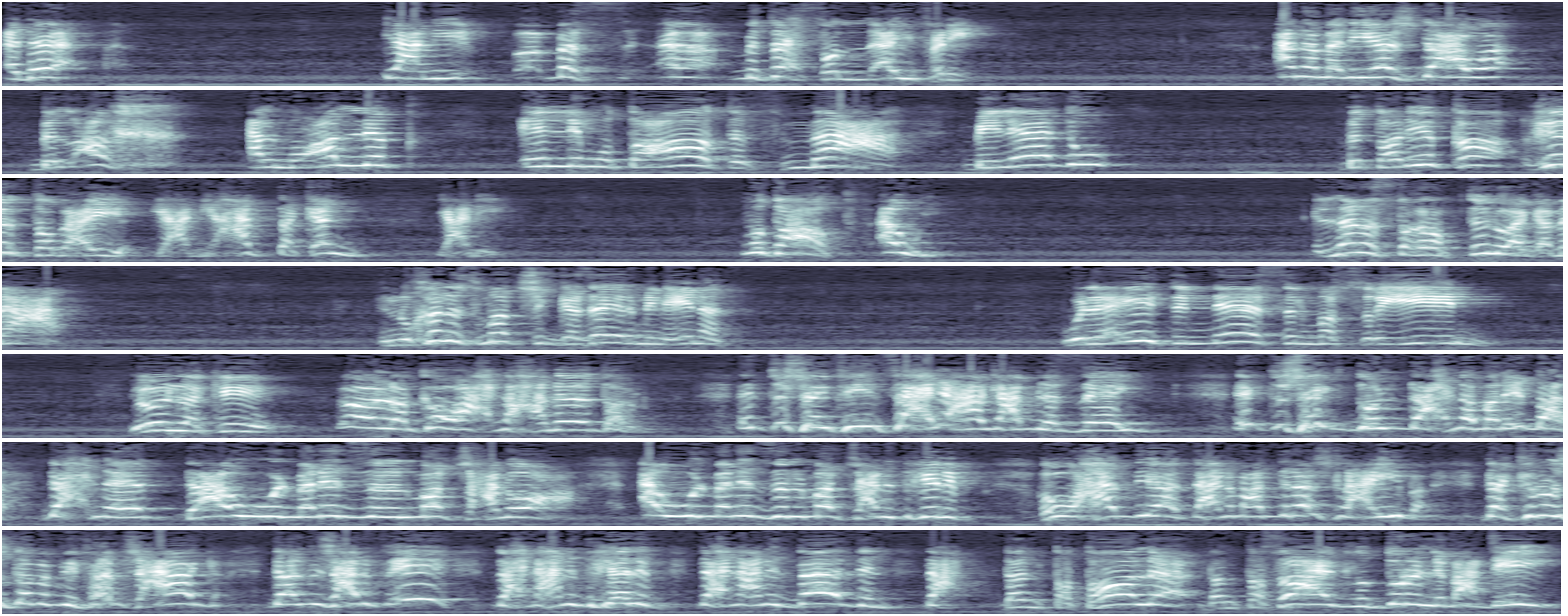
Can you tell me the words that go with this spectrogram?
أداء. يعني بس آه، بتحصل لأي فريق. أنا ملياش دعوة بالأخ المعلق اللي متعاطف مع بلاده بطريقة غير طبيعية. يعني حتى كان يعني متعاطف قوي اللي أنا استغربت له يا جماعة إنه خلص ماتش الجزائر من هنا ولقيت الناس المصريين يقول لك إيه؟ يقول لك هو إحنا هنقدر. أنتوا شايفين ساحل حاجة عاملة إزاي؟ أنتوا شايف دول ده إحنا ما نقدر؟ ده إحنا ده أول ما ننزل الماتش هنقع. أول ما ننزل الماتش هنتغلب. هو حد ده إحنا ما عندناش لعيبة. ده كروش ده ما بيفهمش حاجة. ده مش عارف إيه. ده إحنا هنتغلب. ده إحنا هنتبادل ده ده انت طالع ده انت صاعد للدور اللي بعديه.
